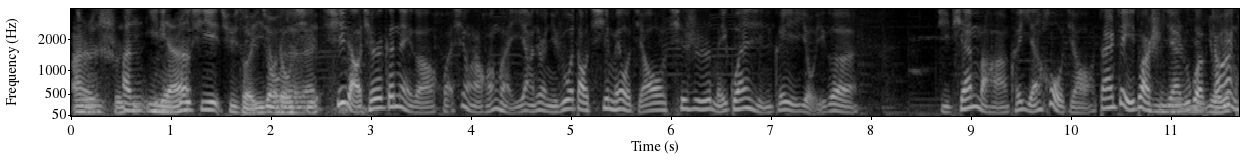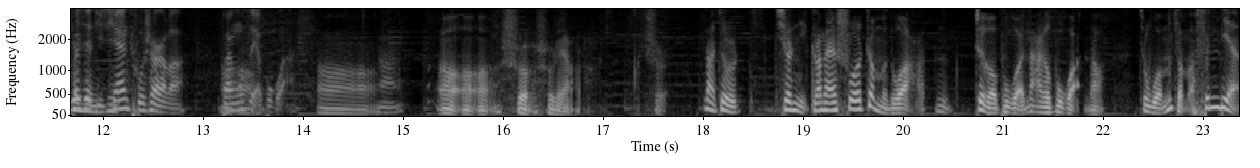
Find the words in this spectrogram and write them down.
按时按一年周期去对去交的一定周期对对期缴其实跟那个还信用卡还款一样，就是你如果到期没有交，其实没关系，你可以有一个几天吧，好像可以延后交。但是这一段时间，如果有正好你说这几天出事儿了，保险公司也不管哦，啊。哦哦哦，是是这样的。是那就是，其实你刚才说这么多啊，嗯这个不管那个不管的，就我们怎么分辨？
